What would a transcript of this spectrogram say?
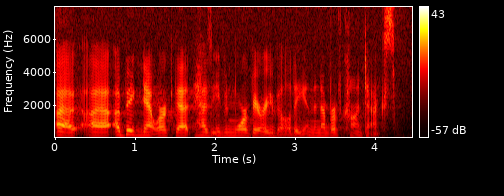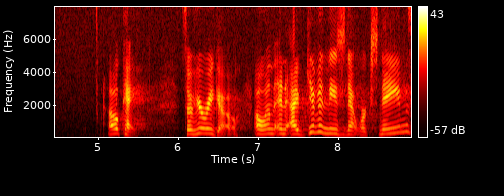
a, a, a big network that has even more variability in the number of contacts. Okay, so here we go. Oh, and, and, I've given these networks names,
